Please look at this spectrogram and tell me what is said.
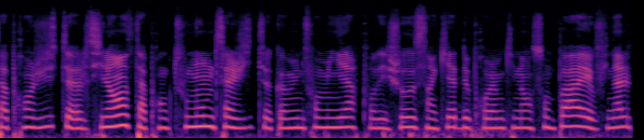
t'apprends juste euh, le silence, t'apprends que tout le monde s'agite comme une fourmilière pour des choses, s'inquiète de problèmes qui n'en sont pas et au final,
